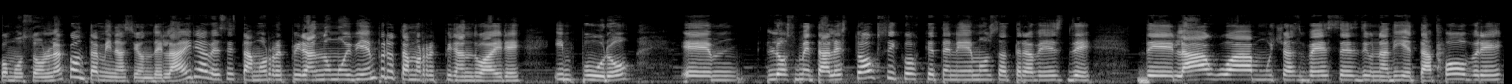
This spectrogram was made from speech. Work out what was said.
como son la contaminación del aire. A veces estamos respirando muy bien, pero estamos respirando aire impuro. Em, los metales tóxicos que tenemos a través de, del agua, muchas veces de una dieta pobre,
